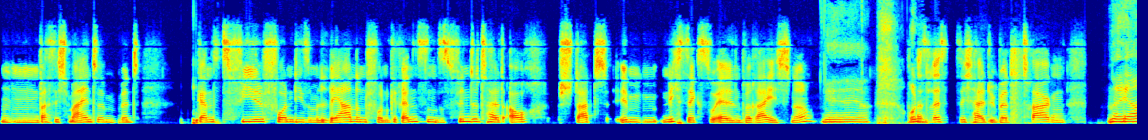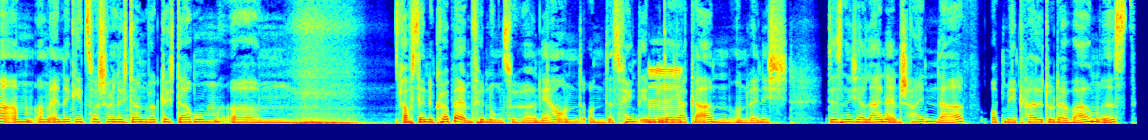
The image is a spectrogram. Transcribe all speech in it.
mm, was ich meinte, mit ganz viel von diesem Lernen von Grenzen, das findet halt auch statt im nicht sexuellen Bereich, ne? Ja, ja, ja. Und das lässt sich halt übertragen. Naja, am, am Ende geht es wahrscheinlich dann wirklich darum, ähm, auf seine Körperempfindung zu hören, ja, und, und das fängt eben mhm. mit der mhm. Jacke an. Und wenn ich das nicht alleine entscheiden darf, ob mir kalt oder warm ist,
